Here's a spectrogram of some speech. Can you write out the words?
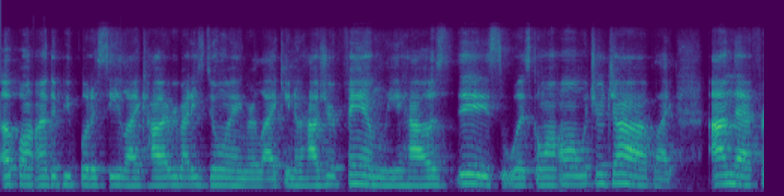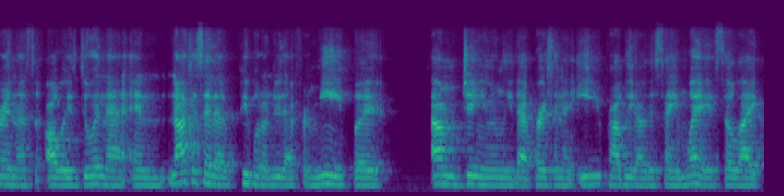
up on other people to see like how everybody's doing or like, you know, how's your family? How's this? What's going on with your job? Like I'm that friend that's always doing that. And not to say that people don't do that for me, but I'm genuinely that person and you probably are the same way. So like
